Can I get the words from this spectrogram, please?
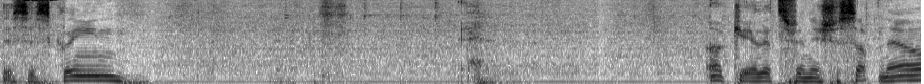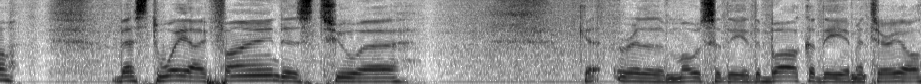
This is clean. Okay, let's finish this up now. Best way I find is to uh, get rid of the most of the the bulk of the material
